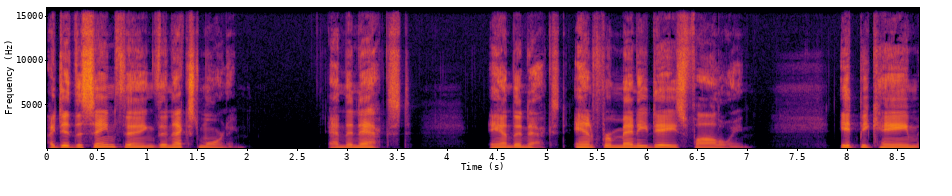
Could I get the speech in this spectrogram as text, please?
I did the same thing the next morning, and the next, and the next, and for many days following. It became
